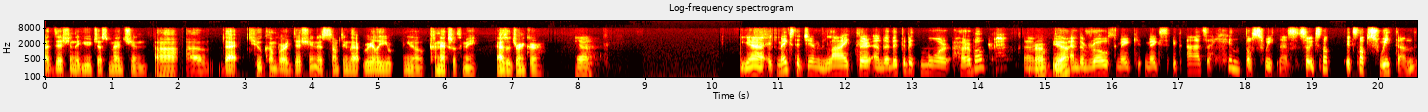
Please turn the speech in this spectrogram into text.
addition that you just mentioned. Uh, uh, that cucumber addition is something that really you know connects with me as a drinker. Yeah. Yeah, it makes the gin lighter and a little bit more herbal. Um, yeah, and the rose make makes it adds a hint of sweetness. So it's not it's not sweetened,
